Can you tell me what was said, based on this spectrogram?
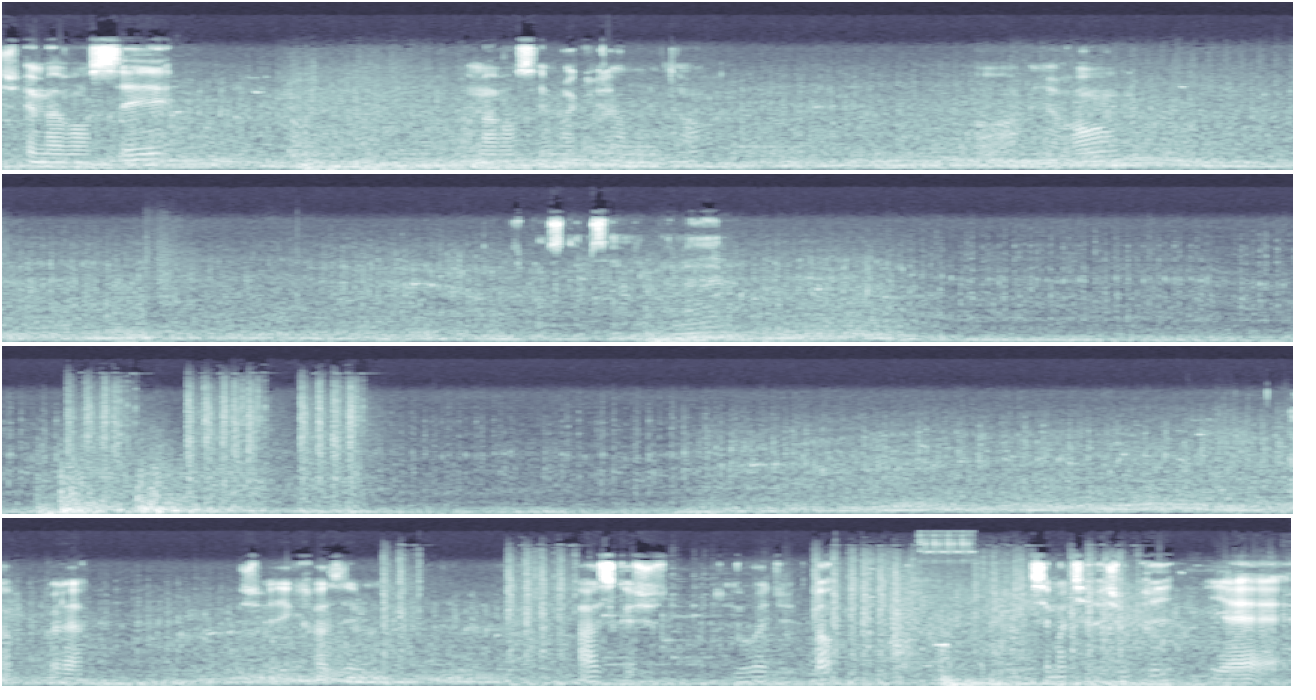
Je vais m'avancer. M'avancer, me reculer en même temps. En meilleur rang. Je pense comme ça, on est pas mal. Hop là. Je vais écraser mon... Ah, est-ce que je dois du... Oh C'est moi tiré, je prie. Yeah.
